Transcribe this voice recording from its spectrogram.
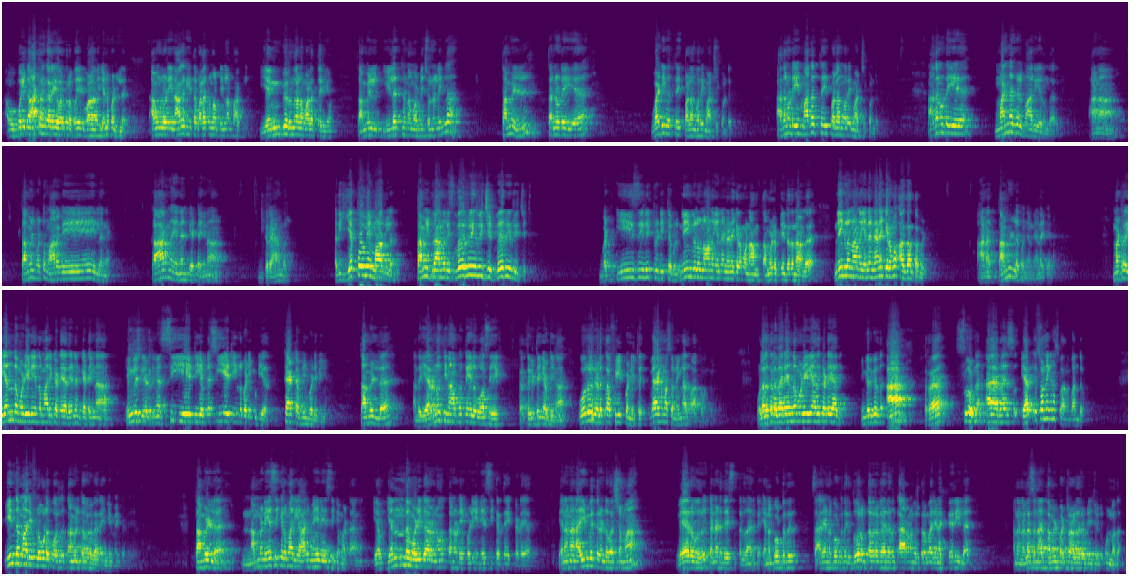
அவங்க போயிட்டு ஆற்றங்கரை ஓரத்துல போய் வ- என்ன பண்ணல? அவங்களுடைய நாகரிகத்தை வளர்க்கணும் அப்படின்லாம் பார்க்கல. எங்க இருந்தாலும் வாழ தெரியும். தமிழ் இலக்கணம் அப்படி சொன்ன இல்லைங்களா? தமிழ் தன்னுடைய வடிவத்தை பல முறை மாற்றிக்கொண்டது. அதனுடைய மதத்தை பல முறை மாற்றிக்கொண்டது. அதனுடைய மன்னர்கள் மாறி இருந்தார்கள். ஆனா தமிழ் மட்டும் மாறவே இல்லைங்க. காரணம் என்னன்னு கேட்டீங்கன்னா கிராமர் அது எப்பவுமே மாறல. Tamil grammar is very rigid very rigid but easily predictable நீங்களும் நானும் என்ன நினைக்கிறோமோ நாம் தமிழ் அப்படின்றதுனால நீங்களும் நானும் என்ன நினைக்கிறோமோ அதுதான் தமிழ். ஆனா தமிழ்ல கொஞ்சம் நினைக்கணும். மற்ற எந்த மொழியிலும் இந்த மாதிரி கிடையாது. என்னன்னு கேட்டீங்கன்னா இங்கிலீஷ்ல எடுத்தீங்கன்னா சிஏடி அப்படின்னா சிஏடின்னு படிக்க முடியாது. கேட் அப்படின்னு படிப்பீங்க. தமிழ்ல அந்த இருநூத்தி நாற்பத்தி ஏழு ஓசையை கத்துக்கிட்டீங்க அப்படின்னா ஒரு ஒரு எழுத்தா ஃபீட் பண்ணிட்டு வேகமா சொன்னீங்கன்னா அது வார்த்தை வந்துடும் உலகத்துல வேற எந்த மொழியிலையும் அது கிடையாது. இங்க இருக்கிறது அ ர சு அப்படின்னா ர, சு. சொன்னீங்கன்னா வந்துடும் இந்த மாதிரி ஃப்ளோவில் போறது தமிழ் தவிர வேற எங்கேயுமே கிடையாது. தமிழ்ல நம்ம நேசிக்கிற மாதிரி யாருமே நேசிக்க மாட்டாங்க. எவ்- எந்த மொழிக்காரனும் தன்னுடைய மொழியை நேசிக்கிறதே கிடையாது. ஏன்னா நான் ஐம்பத்தி ரெண்டு வருஷமா வேற ஒரு கன்னட தேசத்துல தான் இருக்கேன். என்னை கூப்பிட்டது? சார் என்னை கூப்பிட்டதுக்கு தூரம் தவிர வேற எதுவும் காரணம் இருக்கிற மாதிரி எனக்கு தெரியல. ஆனா நல்லா சொன்னார் தமிழ் பற்றாளர் அப்படின்னு சொல்லிட்டு. உண்மைதான்.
